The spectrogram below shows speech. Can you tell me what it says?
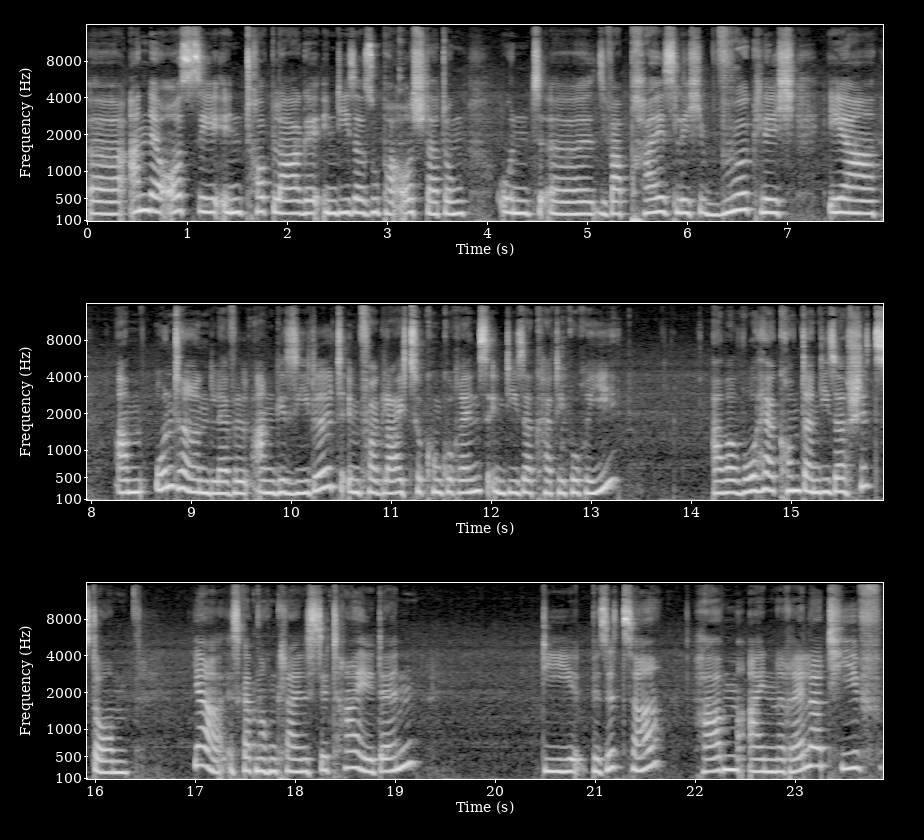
äh, an der Ostsee in Toplage in dieser super Ausstattung und äh, sie war preislich wirklich eher am unteren Level angesiedelt im Vergleich zur Konkurrenz in dieser Kategorie. Aber woher kommt dann dieser Shitstorm? Ja, es gab noch ein kleines Detail, denn die Besitzer haben einen relativ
